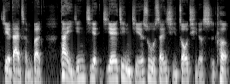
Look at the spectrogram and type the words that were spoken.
借贷成本，但已经接接近结束升息周期的时刻。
